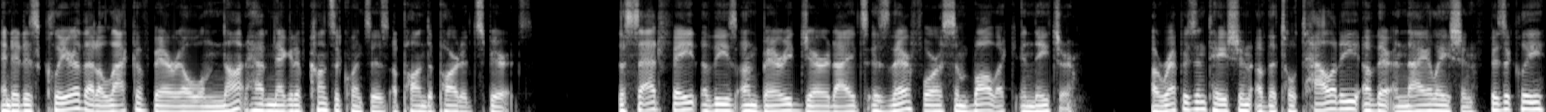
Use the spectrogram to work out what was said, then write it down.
and it is clear that a lack of burial will not have negative consequences upon departed spirits. The sad fate of these unburied Jaredites is therefore symbolic in nature, a representation of the totality of their annihilation physically,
